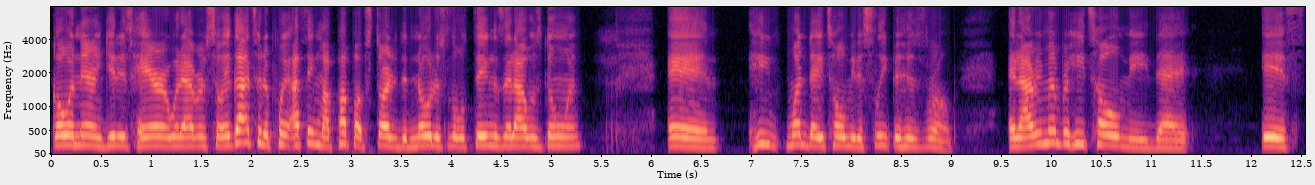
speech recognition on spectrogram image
go in there and get his hair or whatever. So it got to the point I think my Pop Pop started to notice little things that I was doing. And he one day told me to sleep in his room. And I remember he told me that if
